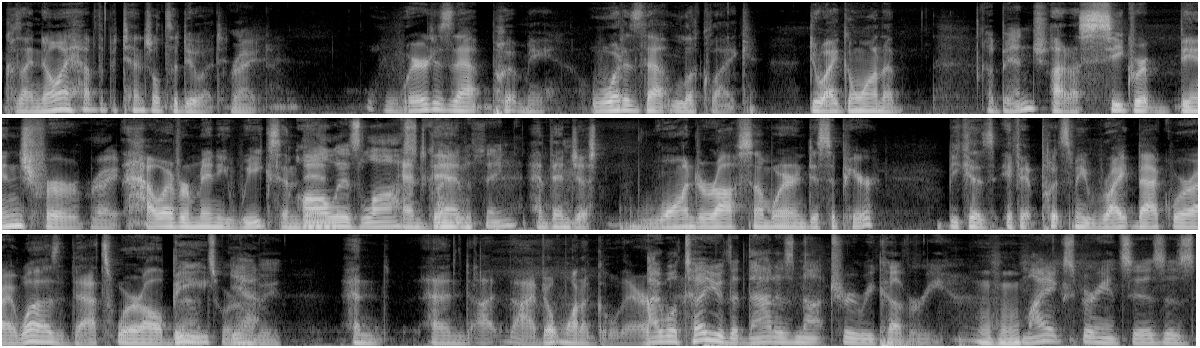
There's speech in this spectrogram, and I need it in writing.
because I know I have the potential to do it, right. where does that put me? What does that look like? Do I go on a A binge? on a secret binge for Right. however many weeks and then All is lost and kind then of a thing? and then just wander off somewhere and disappear? Because if it puts me right back where I was, that's where I'll be. That's where Yeah. I'll be. and and I, I don't want to go there. I will tell you that that is not true recovery. Mm-hmm. My experience is, is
